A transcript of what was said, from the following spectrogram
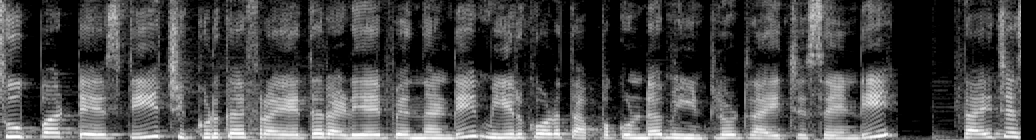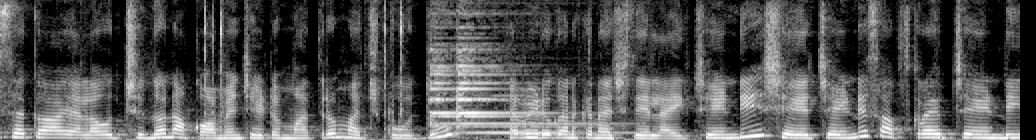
సూపర్ టేస్టీ చిక్కుడుకాయ ఫ్రై అయితే రెడీ అయిపోయిందండి. మీరు కూడా తప్పకుండా మీ ఇంట్లో ట్రై చేసేయండి. ట్రై చేశాక ఎలా వచ్చిందో నాకు కామెంట్ చేయడం మాత్రం మర్చిపోవద్దు. నా వీడియో కనుక నచ్చితే లైక్ చేయండి షేర్ చేయండి సబ్స్క్రైబ్ చేయండి.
